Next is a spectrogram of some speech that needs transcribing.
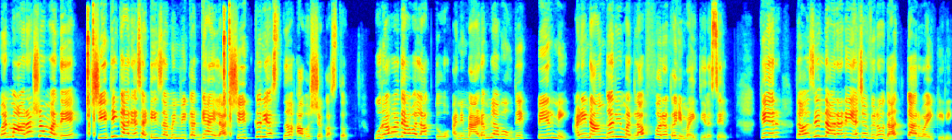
पण महाराष्ट्रामध्ये शेती कार्यासाठी जमीन विकत घ्यायला शेतकरी असणं आवश्यक असतं. पुरावा द्यावा लागतो आणि मॅडमला बहुतेक पेरणी आणि नांगरी मधला फरकही माहिती नसेल. खेर तहसीलदाराने याच्या विरोधात कारवाई केली.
